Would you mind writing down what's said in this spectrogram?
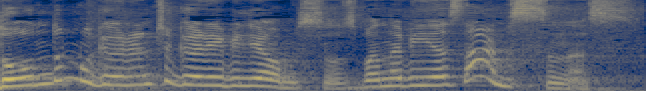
Dondu mu görüntü görebiliyor musunuz? Bana bir yazar mısınız?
